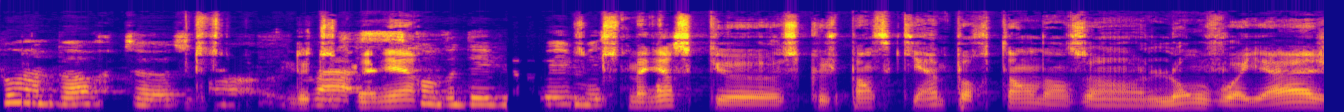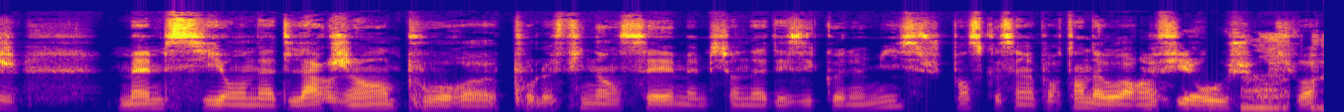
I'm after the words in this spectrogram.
Peu importe euh, ce qu'on veut développer. De toute manière, ce que, ce que je pense qui est important dans un long voyage, même si on a de l'argent pour, euh, pour le financer, même si on a des économies, je pense que c'est important d'avoir un fil rouge, tu vois.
